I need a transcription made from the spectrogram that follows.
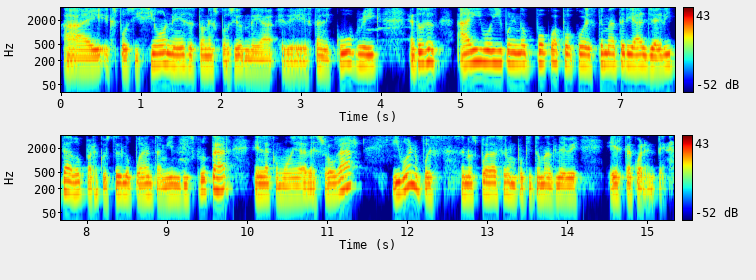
hay exposiciones, está una exposición de, de Stanley Kubrick. Entonces, ahí voy poniendo poco a poco este material ya editado para que ustedes lo puedan también disfrutar en la comodidad de su hogar. Y bueno, pues se nos pueda hacer un poquito más leve esta cuarentena.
